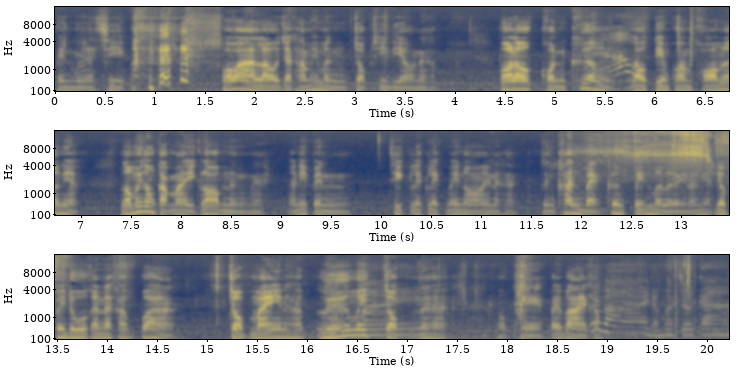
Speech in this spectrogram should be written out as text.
เป็นมืออาชีพ เพราะว่าเราจะทำให้มันจบทีเดียวนะครับพอเราขนเครื่องเราเตรียมความพร้อมแล้วเนี่ย เราไม่ต้องกลับมาอีกรอบหนึ่งนะอันนี้เป็นทริกเล็ก ๆ น้อยๆนะฮะถึงขั้นแบกเครื่องปริ้นมาเลยนะเนี่ยเดี๋ยวไปดูกันนะครับว่าจบไหมนะครับ หรือไม่จบนะฮะโอเคบายบายคบ๊ารัยบบายเดี๋ยวมาเจอกัน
